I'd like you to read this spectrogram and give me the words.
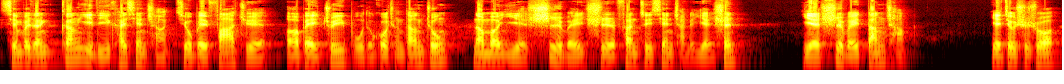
行为人刚一离开现场就被发觉而被追捕的过程当中，那么也视为是犯罪现场的延伸，也视为当场。也就是说，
